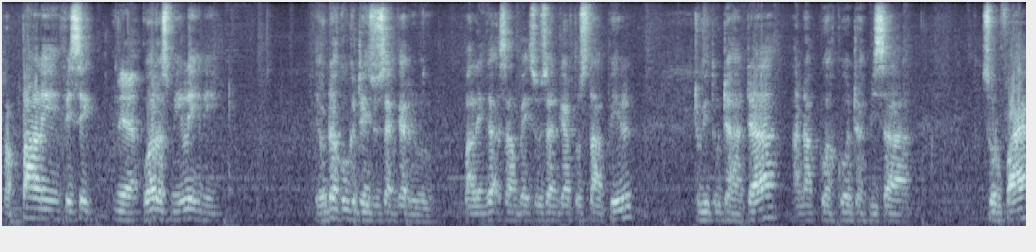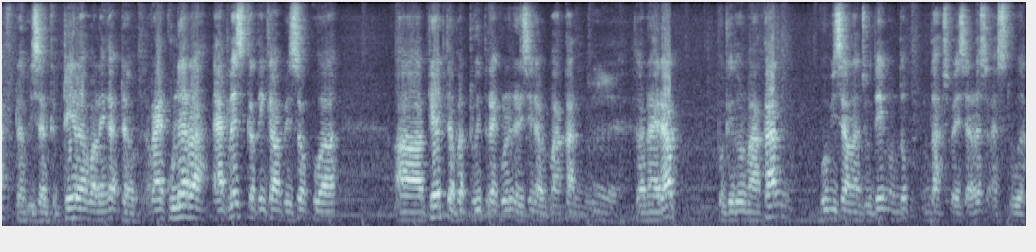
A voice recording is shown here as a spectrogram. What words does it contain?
rempal nih fisik. Iya. gua harus milih nih. Ya udah aku gede Susan Care dulu paling nggak sampai Susan Care tuh stabil duit udah ada anak buah gua udah bisa survive udah bisa gede lah paling nggak udah reguler lah. At least ketika besok gua uh, dia dapat duit reguler dari sini dapat makan. Iya. dan akhirnya begitu makan gua bisa lanjutin untuk entah spesialis S2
